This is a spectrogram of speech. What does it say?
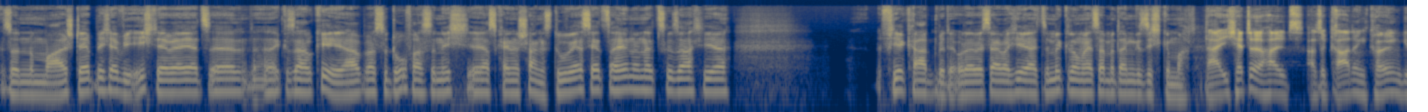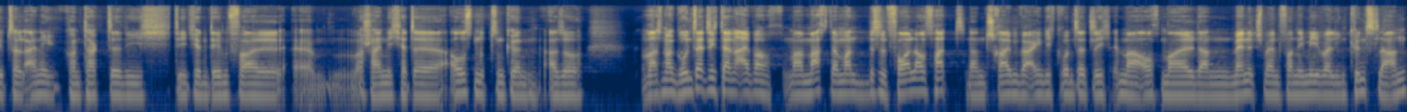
so ein Normalsterblicher wie ich, der wäre jetzt äh, gesagt, okay, ja, warst du doof, hast du nicht, äh, hast keine Chance. Du wärst jetzt dahin und hättest gesagt, hier vier Karten bitte. Oder wärst du einfach hier, hättest du mitgenommen, hättest du mit deinem Gesicht gemacht. Na, ich hätte halt, also gerade in Köln gibt's halt einige Kontakte, die ich, die ich in dem Fall ähm, wahrscheinlich hätte ausnutzen können. Also was man grundsätzlich dann einfach mal macht, wenn man ein bisschen Vorlauf hat, dann schreiben wir eigentlich grundsätzlich immer auch mal dann Management von dem jeweiligen Künstler an.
